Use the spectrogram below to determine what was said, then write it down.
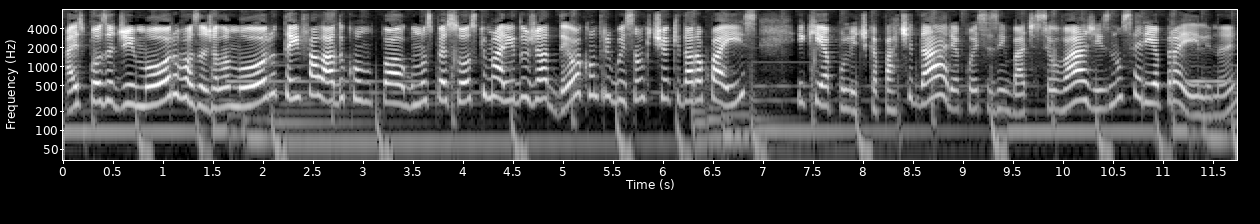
A esposa de Moro, Rosângela Moro, tem falado com algumas pessoas que o marido já deu a contribuição que tinha que dar ao país e que a política partidária, com esses embates selvagens, não seria para ele, né?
